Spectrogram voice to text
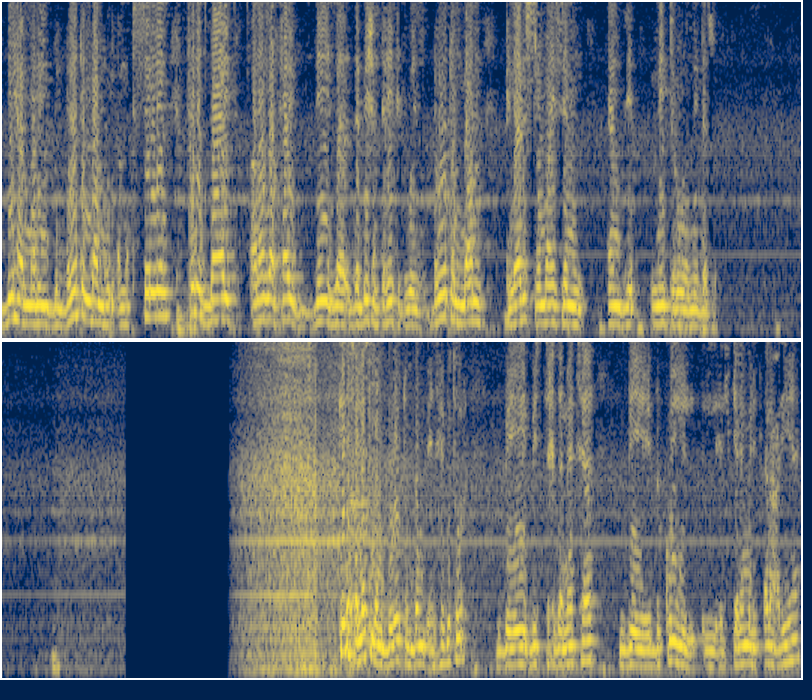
بيها المريض بالبروتون بامب والاموكسيلين followed by another 5 days the, the patient treated with proton pump clarithromycin and metronidazole كده خلصنا ال proton pump inhibitor باستخداماتها بكل الكلام اللي اتقال عليها.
